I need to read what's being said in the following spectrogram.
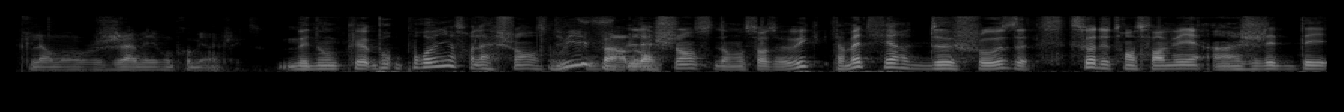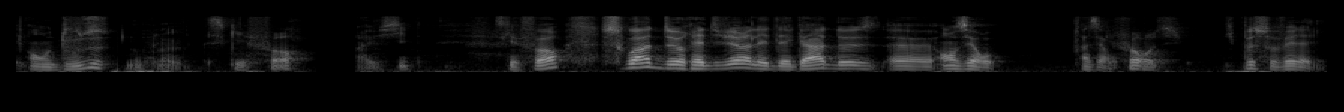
clairement jamais mon premier réflexe. Mais donc, euh, pour, pour revenir sur la chance, oui, la chance dans mon sort of the Week permet de faire deux choses. Soit de transformer un jet de dés en 12, donc, ce qui est fort. Réussite. Ce qui est fort. Soit de réduire les dégâts de, en 0. À 0. Fort aussi qui peut sauver la vie.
